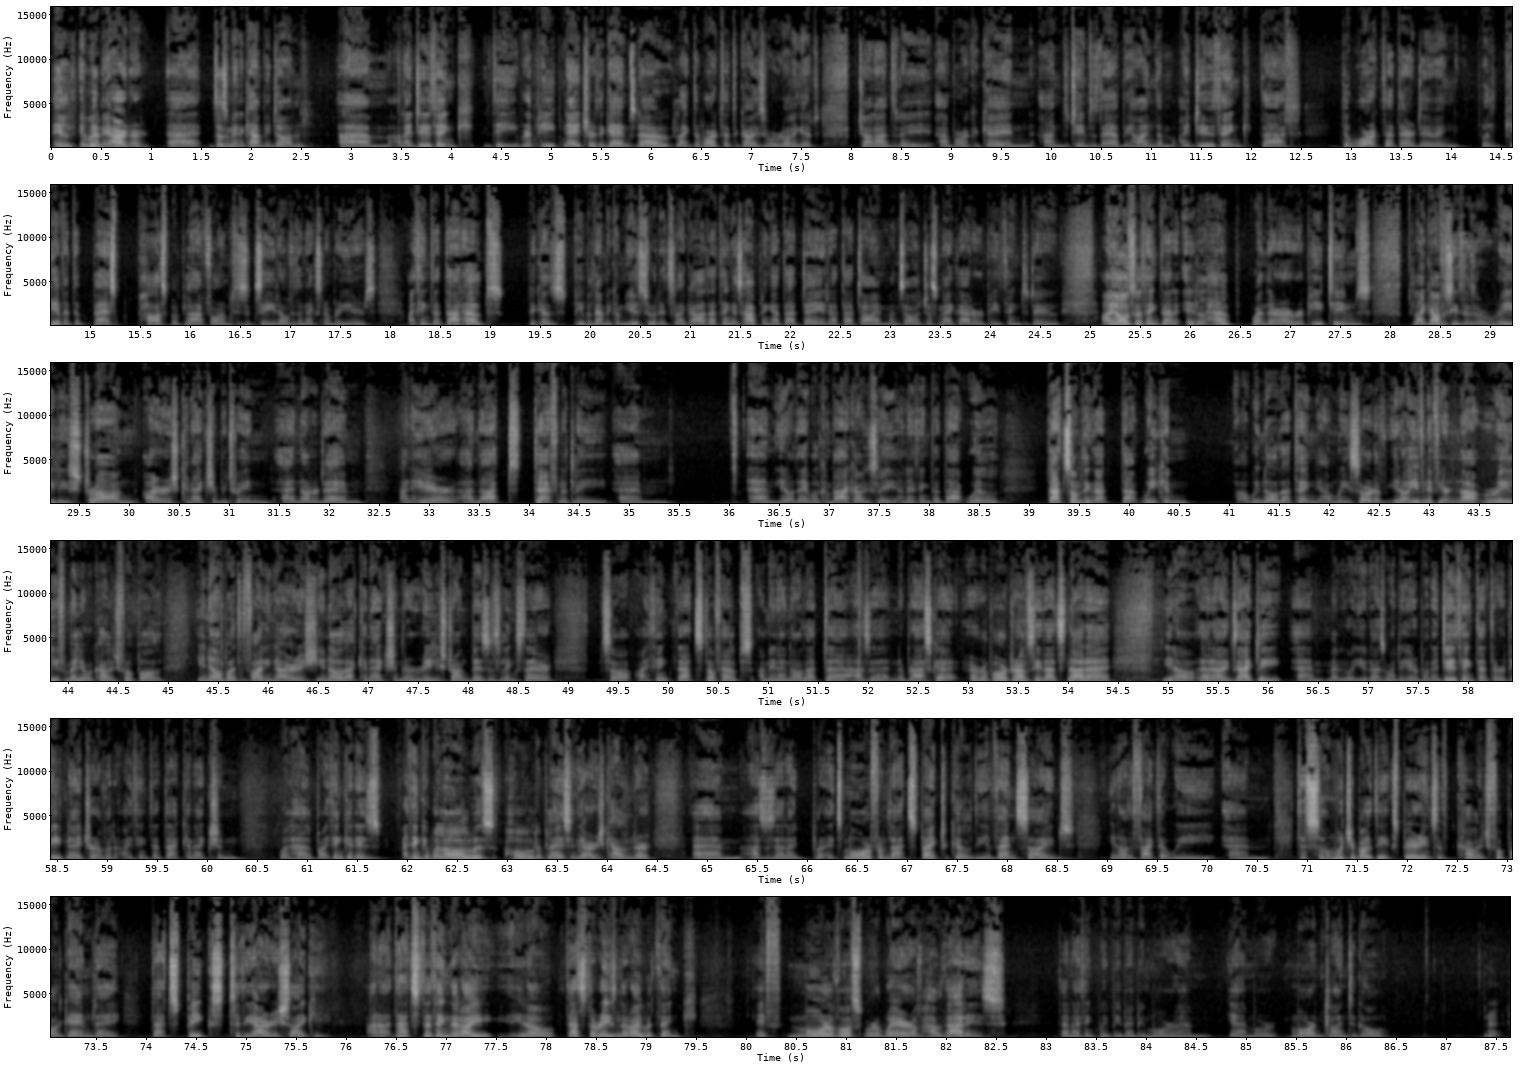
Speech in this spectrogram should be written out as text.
It, it will be harder. Uh, doesn't mean it can't be done. Um, and I do think the repeat nature of the games now, like the work that the guys who are running it, John Anthony and Parker Kane, and the teams that they have behind them, I do think that the work that they're doing will give it the best possible platform to succeed over the next number of years. I think that that helps because people then become used to it. It's like, oh, that thing is happening at that date, at that time, and so I'll just make that a repeat thing to do. I also think that it'll help when there are repeat teams. Like, obviously, there's a really strong Irish connection between uh, Notre Dame and here, and that definitely, um, um, you know, they will come back, obviously, and I think that that will. That's something that, that we can we know that thing, and we sort of, you know, even if you're not really familiar with college football, you know about the Fighting Irish, you know that connection. There are really strong business links there. So I think that stuff helps. I mean, I know that uh, as a Nebraska a reporter, obviously that's not a, you know, uh, exactly um, maybe what you guys want to hear, but I do think that the repeat nature of it, I think that that connection will help. I think it is. I think it will always hold a place in the Irish calendar. Um, as I said, I, but it's more from that spectacle, the event side you know the fact that we um, there's so much about the experience of college football game day that speaks to the Irish psyche, and that's the thing that I you know that's the reason that I would think if more of us were aware of how that is, then I think we'd be maybe more um, yeah more more inclined to go.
